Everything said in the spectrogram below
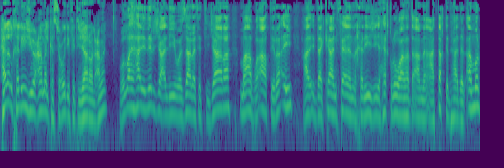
هل الخليجي يعامل كالسعودي في التجارة والعمل؟ والله هذه نرجع لوزارة التجارة. ما أبغى أعطي رأي على إذا كان فعلا الخليجي يحق له هذا أنا أعتقد هذا الأمر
